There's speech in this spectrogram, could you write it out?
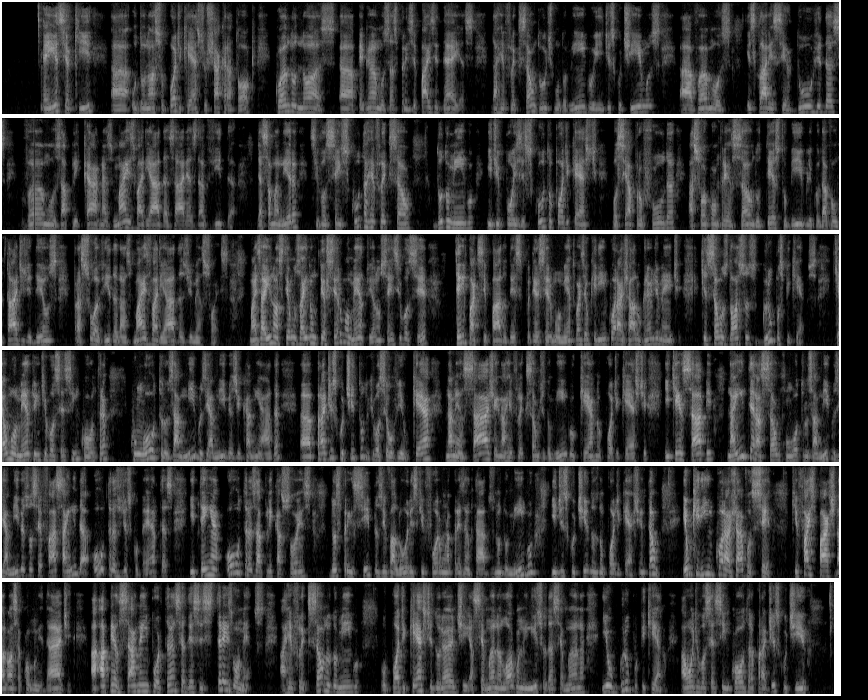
é esse aqui, uh, o do nosso podcast, o Chakra Talk, quando nós uh, pegamos as principais ideias da reflexão do último domingo e discutimos, uh, vamos esclarecer dúvidas, vamos aplicar nas mais variadas áreas da vida. Dessa maneira, se você escuta a reflexão do domingo e depois escuta o podcast, você aprofunda a sua compreensão do texto bíblico, da vontade de Deus para a sua vida nas mais variadas dimensões. Mas aí nós temos ainda um terceiro momento, e eu não sei se você tem participado desse terceiro momento, mas eu queria encorajá-lo grandemente, que são os nossos grupos pequenos, que é o momento em que você se encontra com outros amigos e amigas de caminhada uh, para discutir tudo que você ouviu, quer na mensagem, na reflexão de domingo, quer no podcast, e quem sabe na interação com outros amigos e amigas você faça ainda outras descobertas e tenha outras aplicações dos princípios e valores que foram apresentados no domingo e discutidos no podcast. Então, eu queria encorajar você que faz parte da nossa comunidade, a, a, pensar na importância desses três momentos: a reflexão no domingo, o podcast durante a semana, logo no início da semana, e o grupo pequeno, aonde você se encontra para discutir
